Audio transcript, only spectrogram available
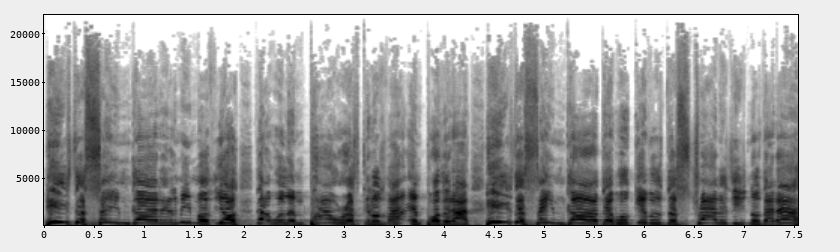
He's the same God, el mismo Dios that will empower us, que nos va a empoderar. He's the same God that will give us the strategies, nos dará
